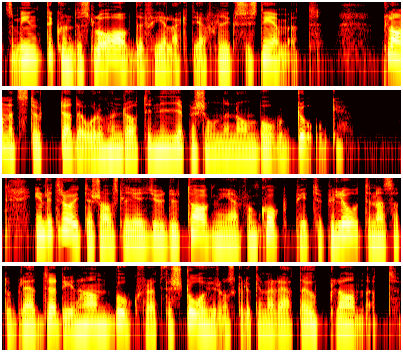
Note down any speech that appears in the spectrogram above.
som inte kunde slå av det felaktiga flygsystemet. Planet störtade och de 189 personerna ombord dog. Enligt Reuters avslöjar ljuduttagningar från cockpit hur piloterna satt och bläddrade i en handbok för att förstå hur de skulle kunna räta upp planet.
